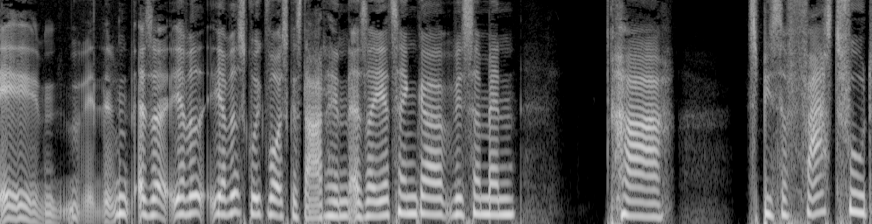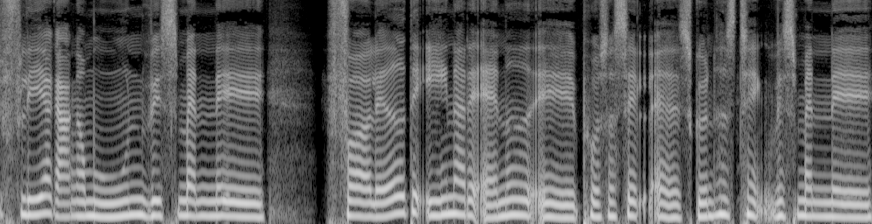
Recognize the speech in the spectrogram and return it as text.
Øh, altså, jeg ved, jeg ved sgu ikke, hvor jeg skal starte hen. Altså, jeg tænker, hvis man har spiser fast food flere gange om ugen, hvis man øh, får lavet det ene og det andet øh, på sig selv af skønhedsting, hvis man øh,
